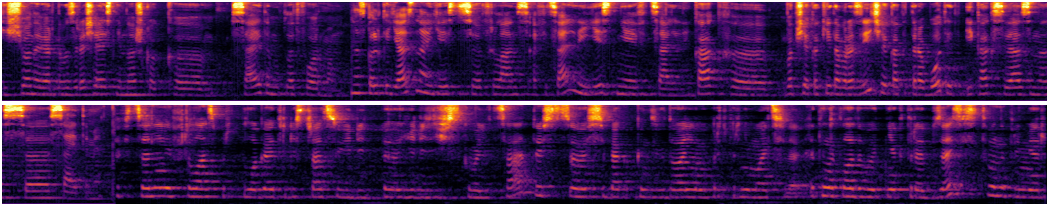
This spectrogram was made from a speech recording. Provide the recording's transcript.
еще, наверное, возвращаясь немножко к сайтам и платформам. Насколько я знаю, есть фриланс официальный, есть неофициальный. Как э, вообще какие там различия, как это работает и как связано с э, сайтами? Официальный фриланс предполагает регистрацию э, юридического лица, то есть э, себя как индивидуального предпринимателя. Это накладывает некоторые обязательства, например,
